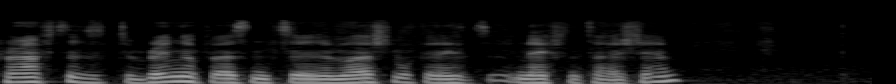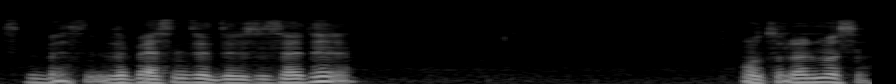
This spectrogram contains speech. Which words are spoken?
crafted to bring a person to an emotional connection to Hashem, the best, the best thing to do is to say Tehillim. Or to learn Mussar.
